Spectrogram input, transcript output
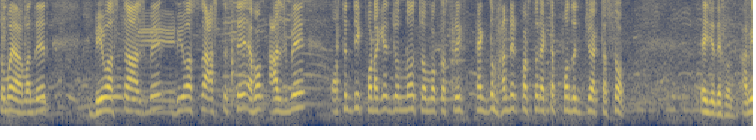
সময় আমাদের বিওয়াসটা আসবে বিওয়াসটা আসতেছে এবং আসবে অথেন্টিক প্রোডাক্টের জন্য চমক কসমিক্স একদম হান্ড্রেড পার্সেন্ট একটা প্রযোজ্য একটা শপ এই যে দেখুন আমি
